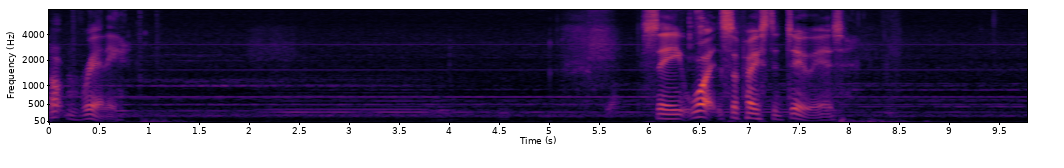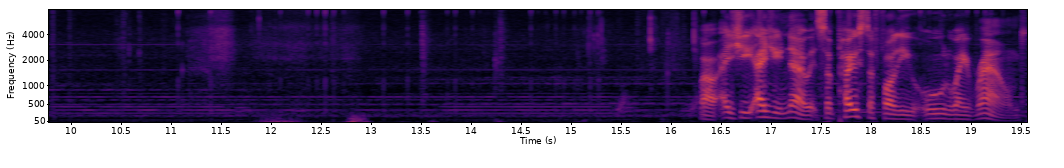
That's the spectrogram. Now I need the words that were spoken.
Not really. See, what it's supposed to do is... Well, as you as you know, it's supposed to follow you all the way round,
